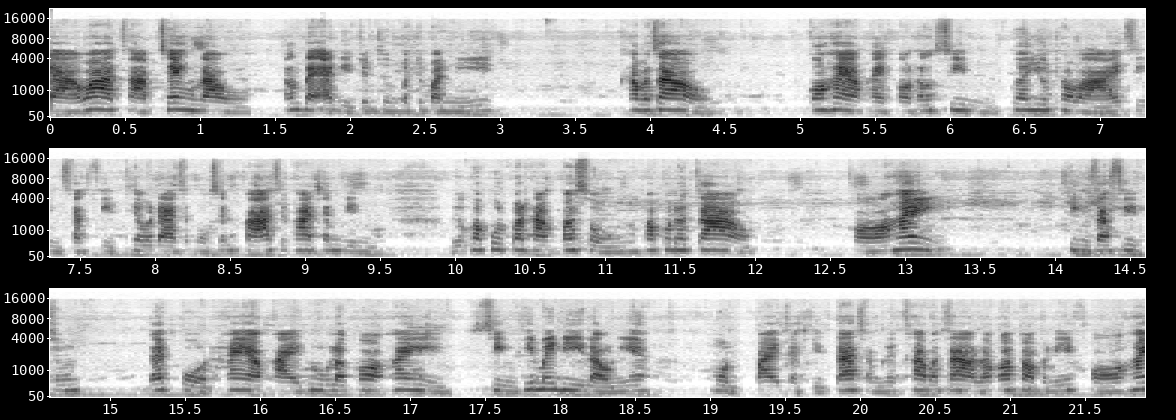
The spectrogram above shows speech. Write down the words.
ด่าว่าสาบแช่งเราตั้งแต่อดีตจนถึงปัจจุบันนี้ข้าพเจ้าก็ให้อภัยเขาทั้งสิ้น เพื่อยุทธวายสิ่งศักดิ์สิทธิ์เทวดาสิบหกชั้นฟ้าสิบห้าชั้นดิน หรือพระพุทธพระธรรมพระสงฆ์พระพุทธเจ้า ขอให้สิ่งศักดิ์สิทธิ์จง ได้โปรดให้อภัยลูกแล้วก็ให้สิ่งที่ไม่ดีเหล่านี้หมดไปจากจิตใต้สำนึกข้าพเจ้า แล้วก็ต่อไปนี้ขอให้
